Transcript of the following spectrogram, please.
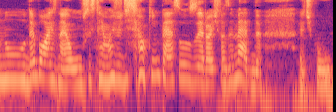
no The Boys, né? Um sistema judicial que impeça os heróis de fazer merda É tipo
